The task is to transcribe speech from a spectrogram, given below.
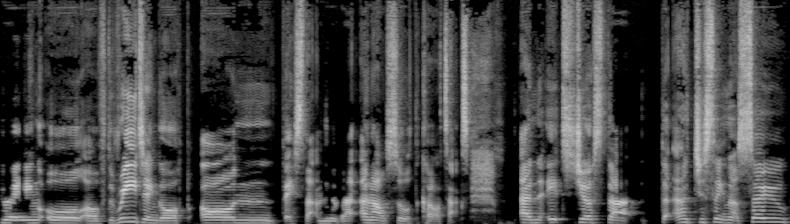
doing all of the reading up on this, that, and the other, and I'll sort the car tax. And it's just that, that I just think that's so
